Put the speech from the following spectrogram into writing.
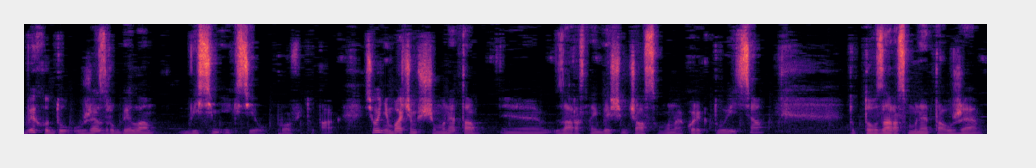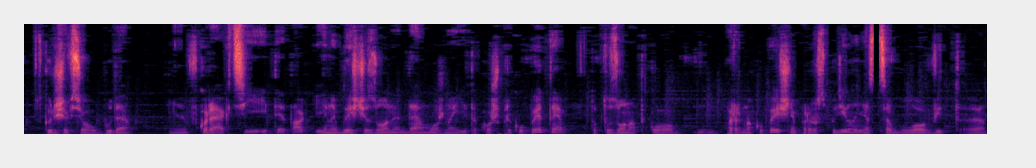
виходу вже зробила 8 іксів профіту. Так. Сьогодні бачимо, що монета е, зараз найближчим часом вона коректується. Тобто зараз монета вже, скоріше всього, буде в корекції йти, так, і найближчі зони, де можна її також прикупити. Тобто зона такого перенакопичення, перерозподілення, це було від е,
